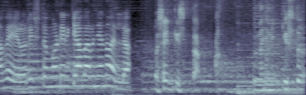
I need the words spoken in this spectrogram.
ഞാൻ വേറൊരു ഇഷ്ടം കൊണ്ടിരിക്കാൻ പറഞ്ഞൊന്നും അല്ല പക്ഷെ എനിക്കിഷ്ടം. എനിക്കിഷ്ടം.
